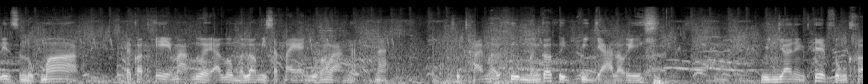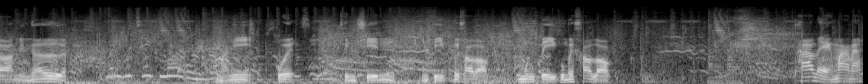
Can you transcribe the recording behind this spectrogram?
เล่นสนุกมาก แล้วก็เท่มากด้วยอารมณ์เหมือนเรามีสแตนอยู่ข้างหลังอะนะสุดท้ายมันก็คือมันก็คือวิญญาณเราเอง วิญญาณอย่างเทพสงครามอย่างนั้นเลย มานี่เว้ยเคนชินมึงตีไม่เข้าหรอก มึงตีกูไม่เข้าหรอก ถ้าแรงมากนะ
